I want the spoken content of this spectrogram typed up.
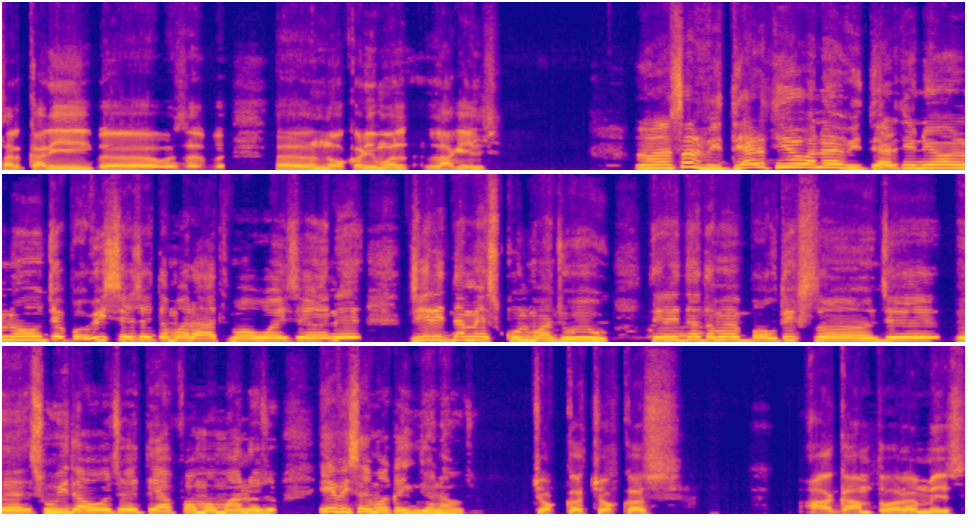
સરકારી નોકરીમાં લાગેલ છે. સર વિદ્યાર્થીઓ અને વિદ્યાર્થીનીઓનું જે ભવિષ્ય છે તમારા હાથમાં હોય છે અને જે રીતના મેં સ્કૂલમાં જોયું તે રીતના તમે ભૌતિક જે સુવિધાઓ છે તે આપવામાં માનો છો એ વિષયમાં કંઈક જણાવજો. ચોક્કસ ચોક્કસ. આ ગામ તો રમેશ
